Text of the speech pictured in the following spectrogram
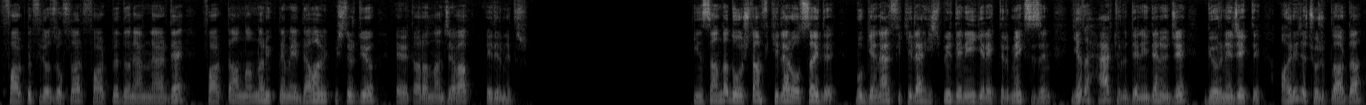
farklı filozoflar farklı dönemlerde farklı anlamlar yüklemeye devam etmiştir diyor. Evet aranan cevap Edirne'dir. İnsanda doğuştan fikirler olsaydı bu genel fikirler hiçbir deneyi gerektirmeksizin ya da her türlü deneyden önce görünecekti. Ayrıca çocuklarda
